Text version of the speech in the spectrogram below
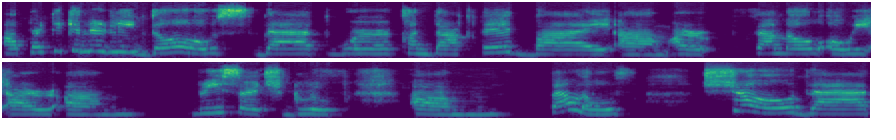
uh, particularly those that were conducted by um, our fellow OER um, research group um, fellows, show that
